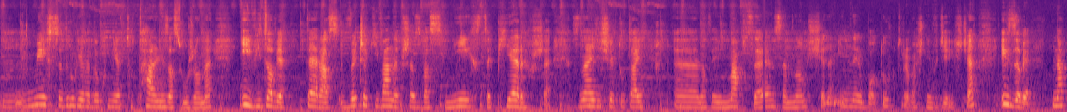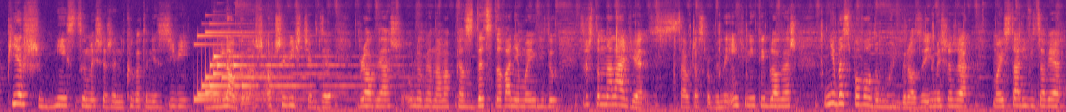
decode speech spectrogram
Mm, Miejsce drugie według mnie totalnie zasłużone. I widzowie, teraz wyczekiwane przez Was miejsce pierwsze znajdzie się tutaj e, na tej mapce ze mną 7 innych botów, które właśnie widzieliście. I widzowie, na pierwszym miejscu myślę, że nikogo to nie zdziwi, Blogdash. Oczywiście, widzę, Blogdash, ulubiona mapka zdecydowanie moich widzów. Zresztą na live cały czas robiony Infinity Blogdash. Nie bez powodu, moi drodzy. I myślę, że moi stali widzowie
